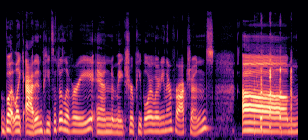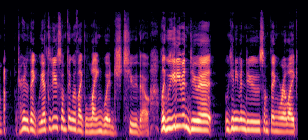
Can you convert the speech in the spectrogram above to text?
but like add in pizza delivery and make sure people are learning their fractions. Um I'm trying to think. We have to do something with like language too though. Like we could even do it we can even do something where like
